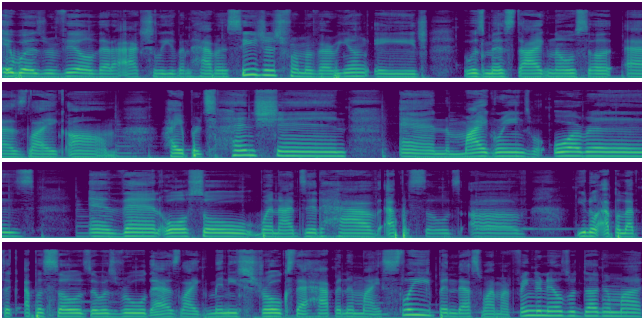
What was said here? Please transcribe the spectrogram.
it was revealed that I actually been having seizures from a very young age. It was misdiagnosed as like um hypertension and migraines with auras. And then also when I did have episodes of you know epileptic episodes it was ruled as like mini strokes that happened in my sleep and that's why my fingernails were dug in my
